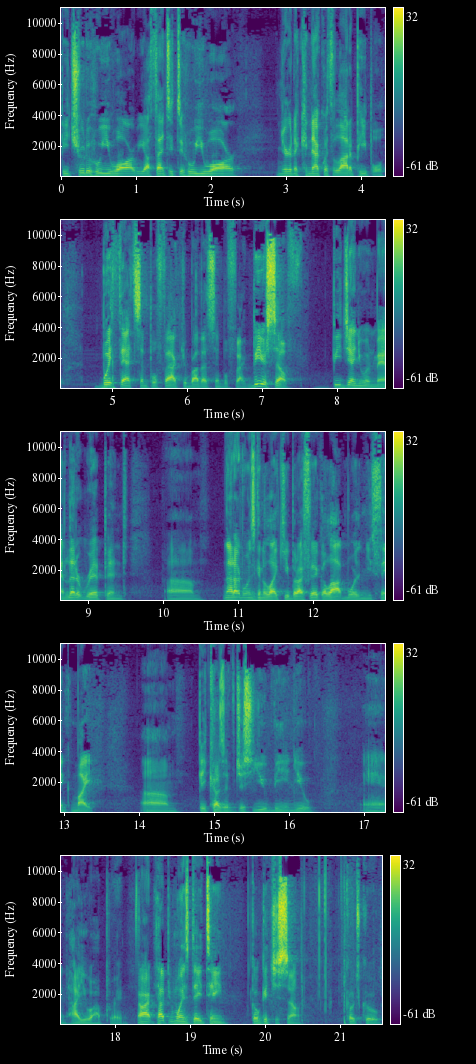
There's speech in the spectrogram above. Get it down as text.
be true to who you are, be authentic to who you are, and you're going to connect with a lot of people with that simple fact or by that simple fact. Be yourself be genuine, man. Let it rip. And um, not everyone's going to like you, but I feel like a lot more than you think might um, because of just you being you and how you operate. All right. Happy Wednesday, team. Go get you some. Coach Cool.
